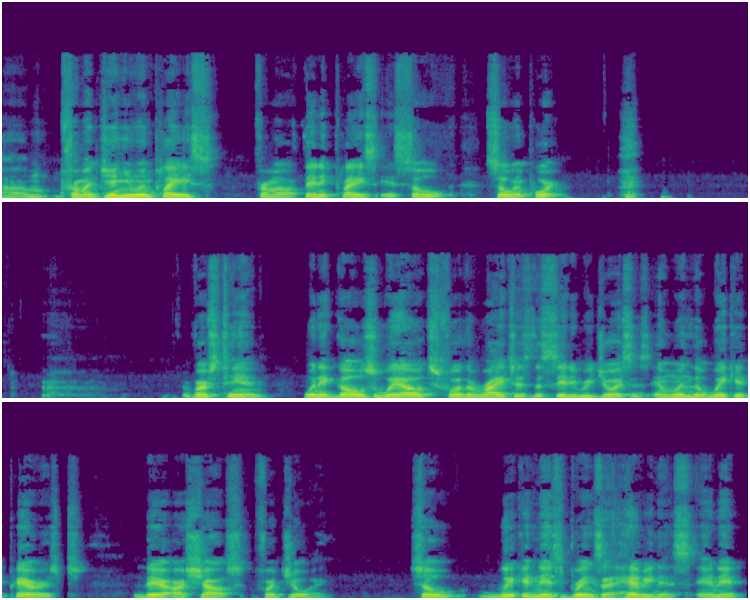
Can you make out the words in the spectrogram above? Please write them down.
um, from a genuine place, from an authentic place is so, so important. Verse 10 When it goes well for the righteous, the city rejoices, and when the wicked perish, there are shouts for joy. So wickedness brings a heaviness, and it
